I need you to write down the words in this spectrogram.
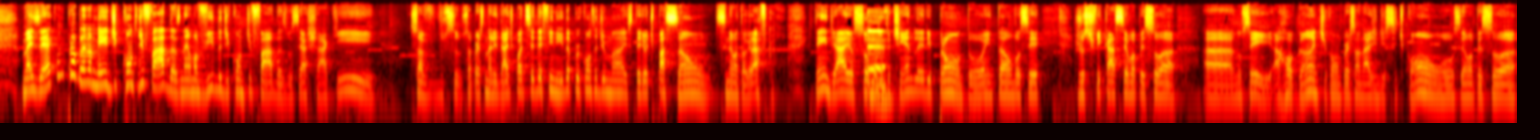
Mas é um problema meio de conto de fadas, né? Uma vida de conto de fadas. Você achar que sua, sua sua personalidade pode ser definida por conta de uma estereotipação cinematográfica. Entende? Ah, eu sou É. muito Chandler e pronto. Ou então você justificar ser uma pessoa, ah, não sei, arrogante como um personagem de sitcom, ou ser uma pessoa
